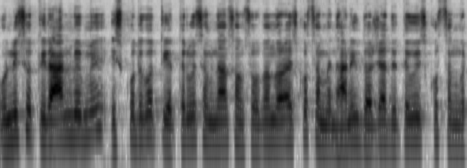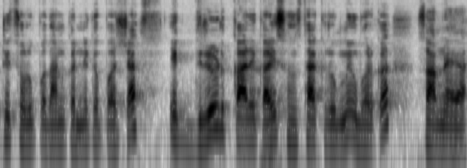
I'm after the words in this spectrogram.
उन्नीस सौ तिरानवे में इसको देखो तिहत्तरवें संविधान संशोधन द्वारा इसको संवैधानिक दर्जा देते हुए इसको संगठित स्वरूप प्रदान करने के पश्चात एक दृढ़ कार्यकारी संस्था के रूप में उभर कर सामने आया।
